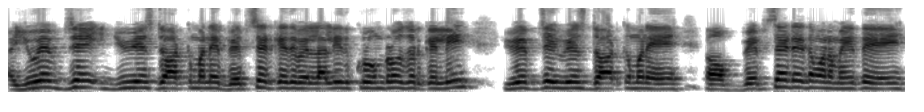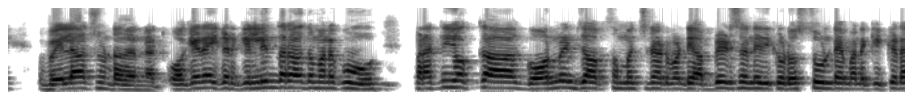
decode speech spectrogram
యుఎఫ్జే యుఎస్ డాట్ కామ్ అనే వెబ్సైట్కి అయితే వెళ్ళాలి. ఇది క్రోమ్ బ్రౌజర్కి వెళ్ళి యుఎఫ్జే యుఎస్ డాట్ కామ్ అనే వెబ్సైట్ అయితే మనం అయితే వెళ్ళాల్సి ఉంటుంది అన్నట్టు ఓకేనా? ఇక్కడికి వెళ్ళిన తర్వాత మనకు ప్రతి ఒక్క గవర్నమెంట్ జాబ్ సంబంధించినటువంటి అప్డేట్స్ అనేది ఇక్కడ వస్తూ ఉంటాయి. మనకి ఇక్కడ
